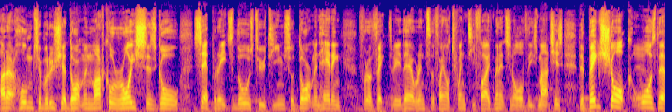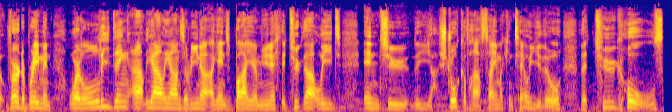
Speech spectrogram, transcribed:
are at home to Borussia Dortmund. Marco Reus's goal separates those two teams. So Dortmund heading for a victory there. We're into the final 25 minutes in all of these matches. The big shock was that Werder Bremen were leading at the Allianz Arena against Bayern Munich. They took that lead into the stroke of half-time. I can tell you, though, that two goals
